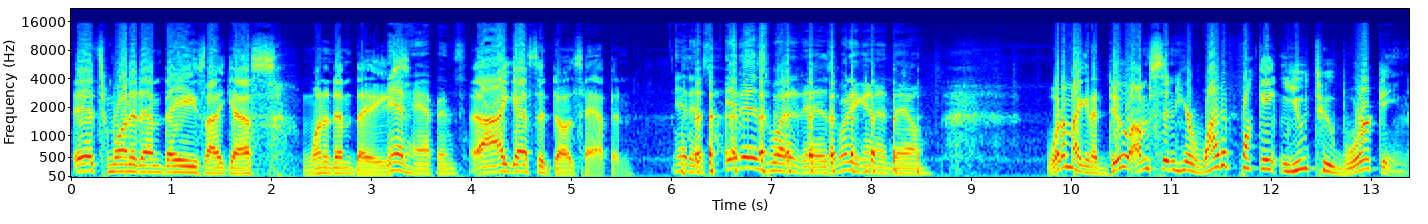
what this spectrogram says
It's one of them days, I guess. One of them days. It happens. I guess it does happen. It is. It is what it is. What are you gonna do? What am I gonna do? I'm sitting here. Why the fuck ain't YouTube working?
